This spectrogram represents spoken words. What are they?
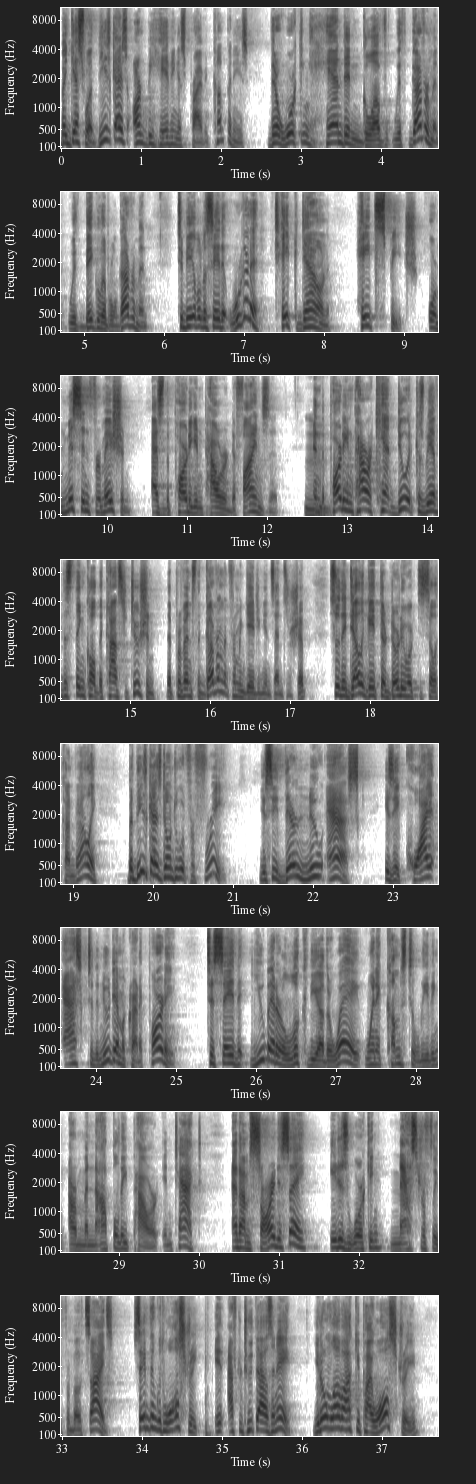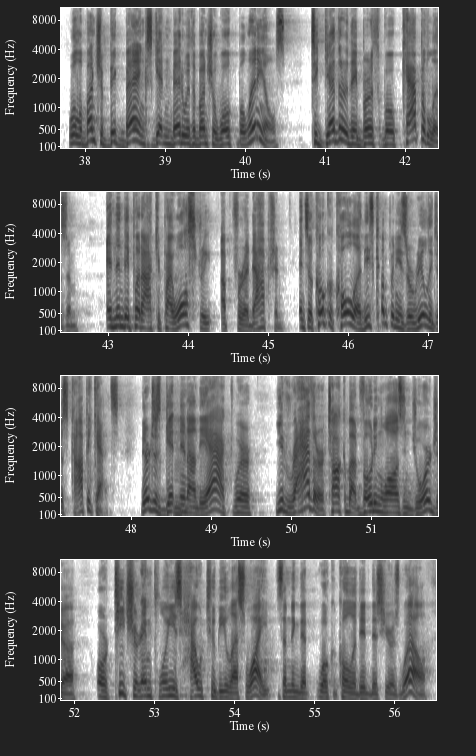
But guess what? These guys aren't behaving as private companies. They're working hand in glove with government, with big liberal government, to be able to say that we're going to take down hate speech or misinformation as the party in power defines it. Mm. And the party in power can't do it because we have this thing called the Constitution that prevents the government from engaging in censorship. So they delegate their dirty work to Silicon Valley. But these guys don't do it for free. You see, their new ask is a quiet ask to the new Democratic Party to say that you better look the other way when it comes to leaving our monopoly power intact. And I'm sorry to say, it is working masterfully for both sides. Same thing with Wall Street after 2008. You don't love Occupy Wall Street? Well, a bunch of big banks get in bed with a bunch of woke millennials. Together, they birth woke capitalism, and then they put Occupy Wall Street up for adoption. And so, Coca Cola, these companies are really just copycats. They're just getting mm. in hmm. on the act where You'd rather talk about voting laws in Georgia or teach your employees how to be less white, something that Coca Cola did this year as well.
